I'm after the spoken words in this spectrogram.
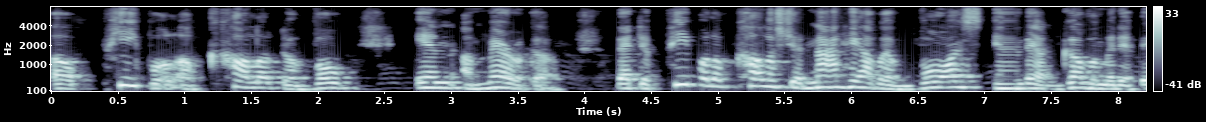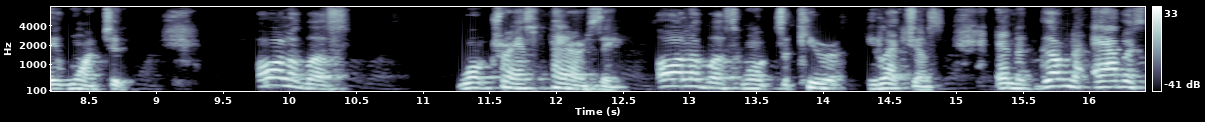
of people of color to vote in America. That the people of color should not have a voice in their government if they want to all of us want transparency. All of us want secure elections. And the Governor Abbott's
